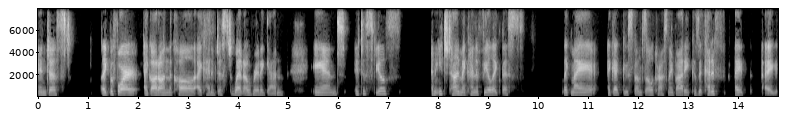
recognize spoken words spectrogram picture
and just like before I got on the call, I kind of just went over it again and it just feels and each time I kind of feel like this like my I get goosebumps all across my body because it kind of I I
